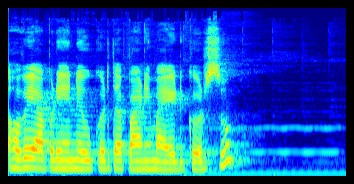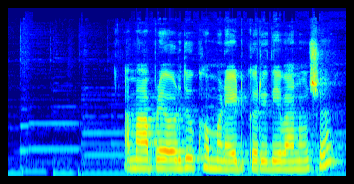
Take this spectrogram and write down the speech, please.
હવે આપણે એને ઉકળતા પાણીમાં એડ કરશું. આમાં આપણે અડધું ખમણ એડ કરી દેવાનું છે.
